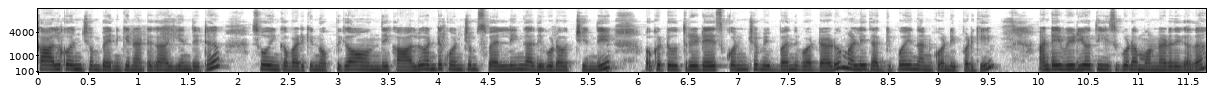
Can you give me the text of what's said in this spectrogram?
కాలు కొంచెం బెనికినట్టుగా అయ్యిందిట. సో ఇంకా వాడికి నొప్పిగా ఉంది కాలు. అంటే కొంచెం స్వెల్లింగ్ అది కూడా వచ్చింది. ఒక టూ త్రీ డేస్ కొంచెం ఇబ్బంది పడ్డాడు. మళ్ళీ తగ్గిపోయింది అనుకోండి ఇప్పటికి. అంటే ఈ వీడియో తీసి కూడా మొన్నటిది కదా.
